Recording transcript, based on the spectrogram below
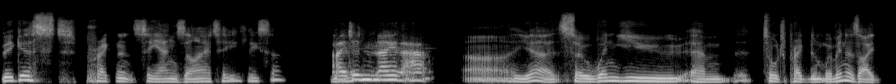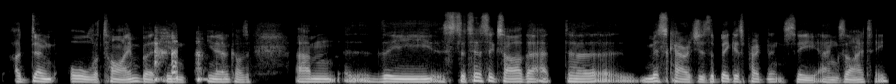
biggest pregnancy anxiety, Lisa. You I didn't know that. Uh, yeah. So when you um, talk to pregnant women, as I, I don't all the time, but in, you know, 'cause, um, the statistics are that uh, miscarriage is the biggest pregnancy anxiety,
